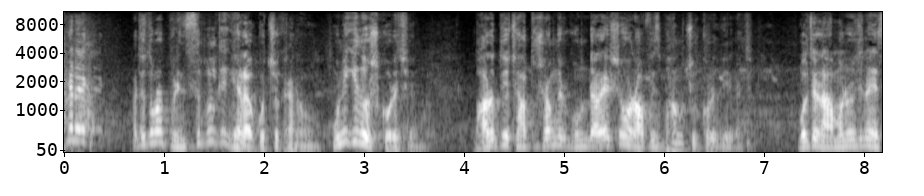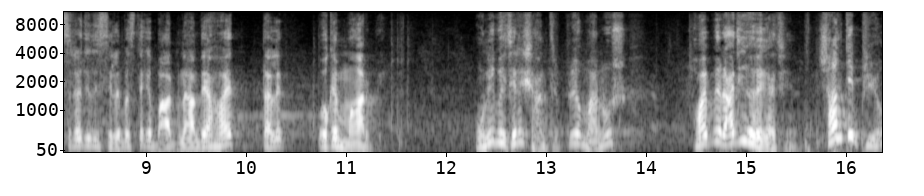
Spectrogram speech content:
এখানে আচ্ছা তোমার প্রিন্সিপালকে ঘেরাও করছ কেন? উনি কি দোষ করেছেন? ভারতীয় ছাত্র সংঘের গুন্ডারা এসে ওর অফিস ভাঙচুর করে দিয়ে গেছে। বলছে রামানুজনের এসেটা যদি সিলেবাস থেকে বাদ না দেওয়া হয় তাহলে ওকে মারবে। উনি বেচারি শান্তিপ্রিয় মানুষ ভয় পেয়ে রাজি হয়ে গেছেন। Shantipriyo?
